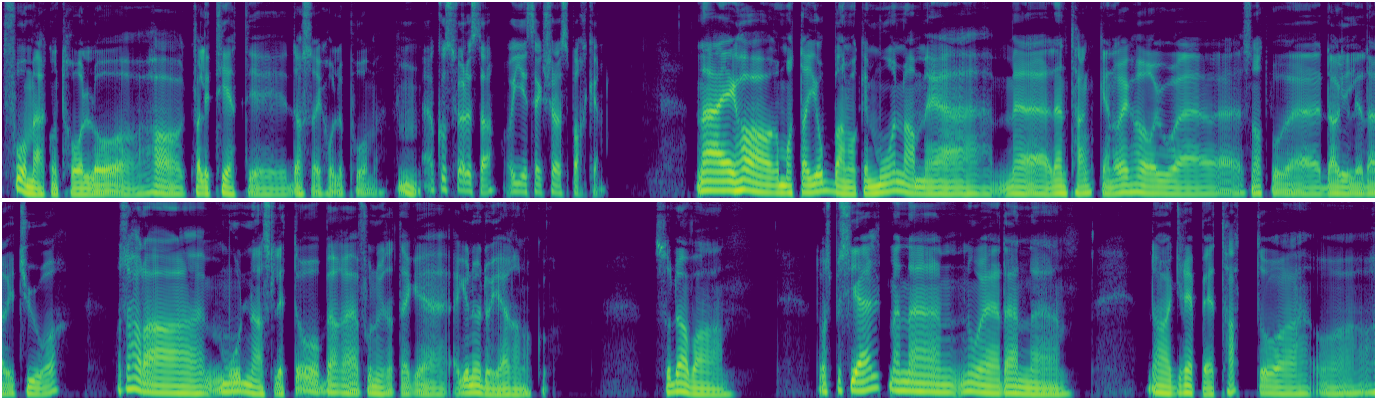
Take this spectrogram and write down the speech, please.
få mer kontroll og ha kvalitet i det som jeg holder på med. Mm. Hvordan føles det å gi seg sjøl sparken? Nei, jeg har måttet jobbe noen måneder med, med den tanken, og jeg har jo eh, snart vært daglig leder i 20 år. Og så har det modnes litt og bare funnet ut at jeg jeg er nødt til å gjøre noe. Så det var, det var spesielt, men eh, nå er den eh, Da grepet er tatt, og, og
